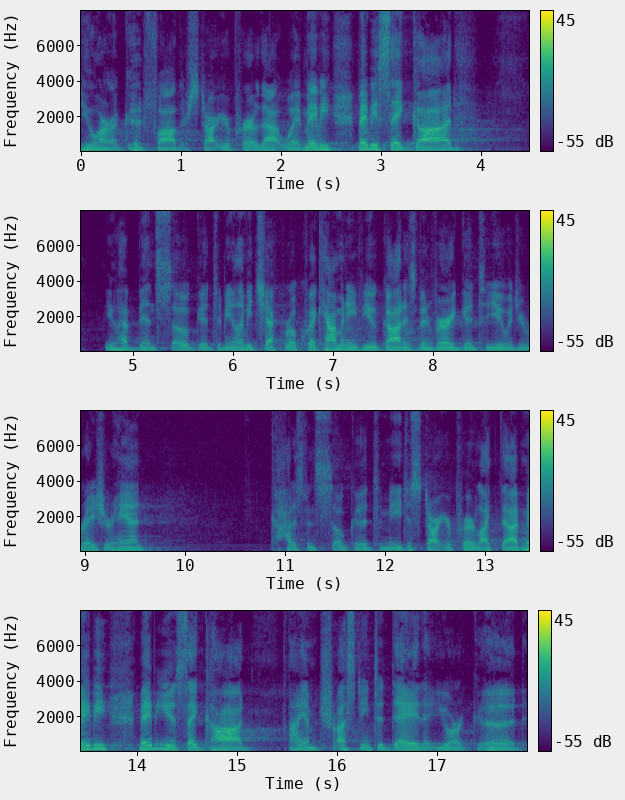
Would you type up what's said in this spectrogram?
you are a good father. Start your prayer that way. Maybe, maybe say, God, you have been so good to me. Let me check real quick. How many of you, God has been very good to you? Would you raise your hand? God has been so good to me. Just start your prayer like that. Maybe, maybe you say, God, I am trusting today that you are good.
